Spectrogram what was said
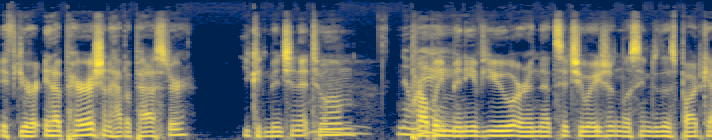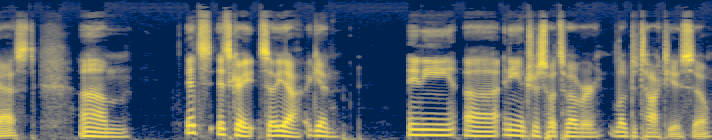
if you're in a parish and have a pastor, you could mention it to him. No Probably way. many of you are in that situation listening to this podcast. Um, it's it's great. So yeah, again, any uh, any interest whatsoever, love to talk to you. So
